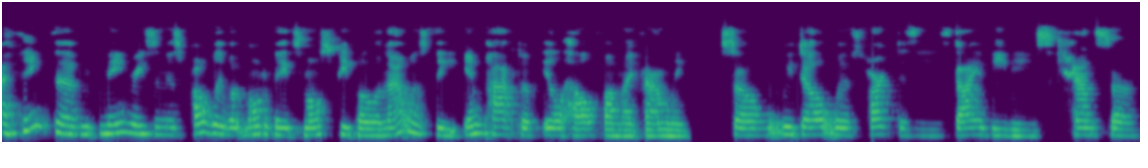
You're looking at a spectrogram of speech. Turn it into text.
I think the main reason is probably what motivates most people, and that was the impact of ill health on my family. So we dealt with heart disease, diabetes, cancer,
